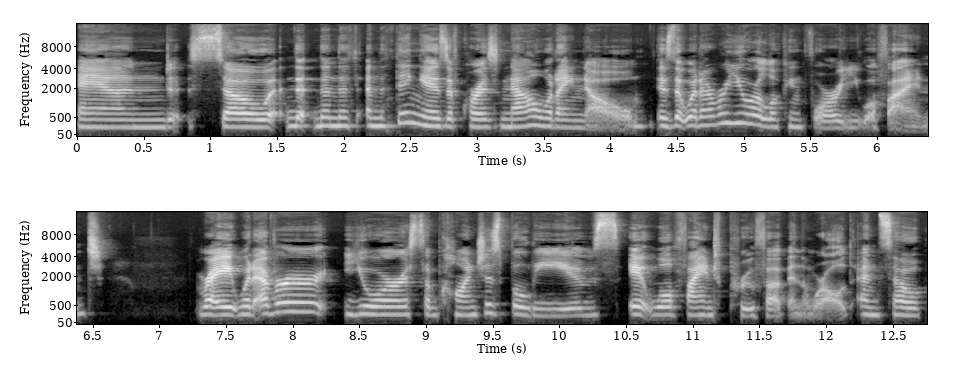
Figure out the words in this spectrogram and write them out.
And so then the, and the thing is of course now what i know is that whatever you are looking for you will find right? Whatever your subconscious believes it will find proof of in the world. And so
